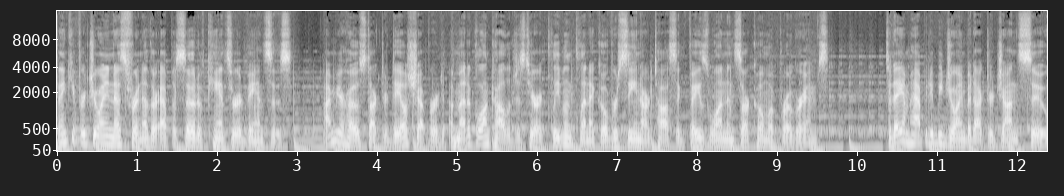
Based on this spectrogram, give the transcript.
Thank you for joining us for another episode of Cancer Advances. I'm your host, Dr. Dale Shepard, a medical oncologist here at Cleveland Clinic overseeing our Taussig Phase 1 and sarcoma programs. Today I'm happy to be joined by Dr. John Suh.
